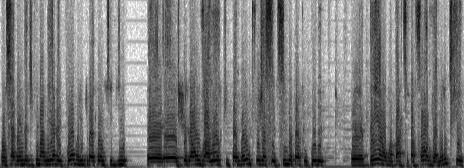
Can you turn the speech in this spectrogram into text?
não sabe ainda de que maneira e como a gente vai conseguir é, é, chegar a um valor que também seja acessível para que o clube é, tenha uma participação, obviamente, que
